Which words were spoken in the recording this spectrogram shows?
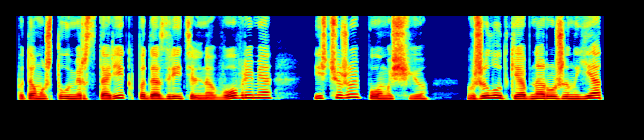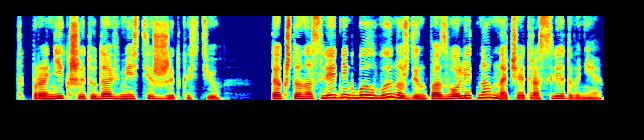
потому что умер старик подозрительно вовремя и с чужой помощью. В желудке обнаружен яд, проникший туда вместе с жидкостью. так что наследник был вынужден позволить нам начать расследование.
